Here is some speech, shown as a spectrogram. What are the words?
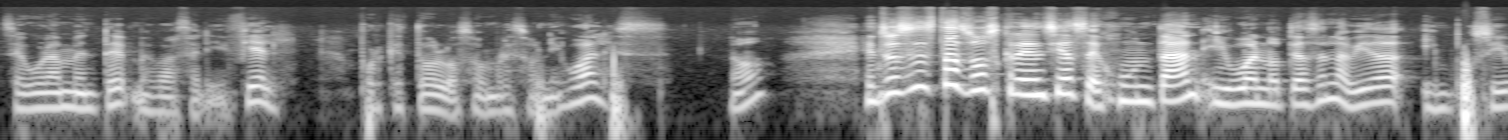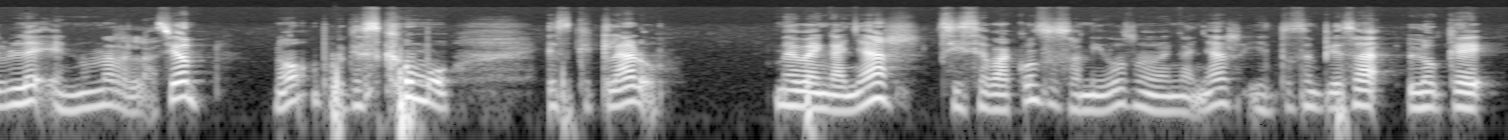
seguramente me va a ser infiel porque todos los hombres son iguales, ¿no? Entonces estas dos creencias se juntan y bueno, te hacen la vida imposible en una relación, ¿no? Porque es como, es que claro, me va a engañar, si se va con sus amigos me va a engañar. Y entonces empieza lo que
